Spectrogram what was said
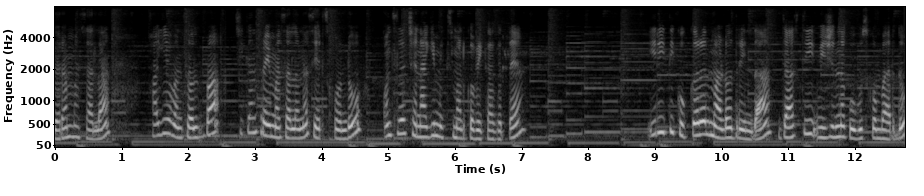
ಗರಂ ಮಸಾಲ, ಹಾಗೆ ಒಂದು ಸ್ವಲ್ಪ ಚಿಕನ್ ಫ್ರೈ ಮಸಾಲನ ಸೇರಿಸ್ಕೊಂಡು ಒಂದ್ಸಲ ಚೆನ್ನಾಗಿ ಮಿಕ್ಸ್ ಮಾಡ್ಕೋಬೇಕಾಗತ್ತೆ. ಈ ರೀತಿ ಕುಕ್ಕರಲ್ಲಿ ಮಾಡೋದ್ರಿಂದ ಜಾಸ್ತಿ ವಿಷಲ್ನ ಕೂಗಿಸ್ಕೊಬಾರ್ದು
